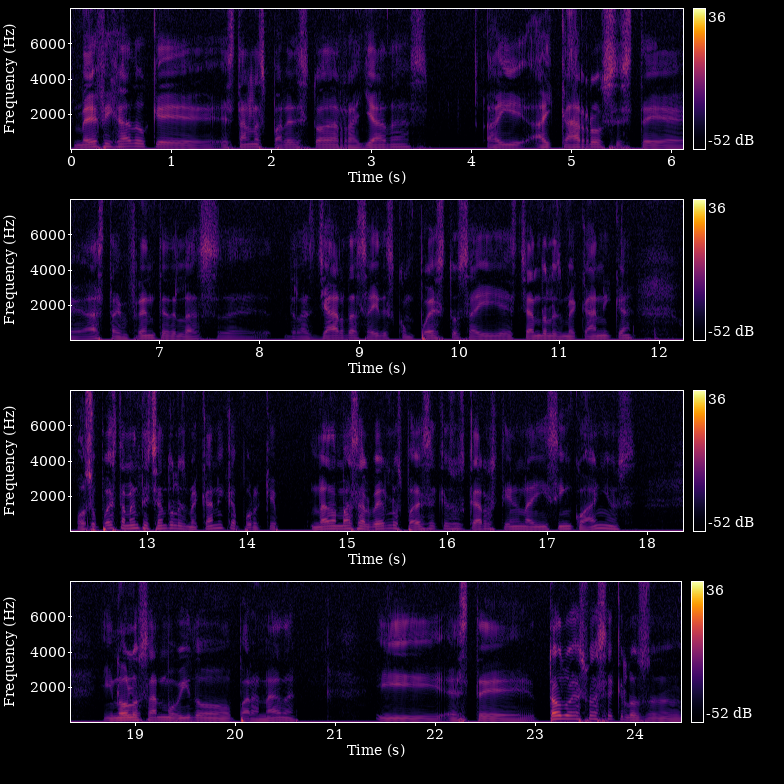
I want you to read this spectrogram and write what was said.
me he fijado que están las paredes todas rayadas, hay, hay carros este, hasta enfrente de las, eh, de las yardas ahí descompuestos, ahí echándoles mecánica o supuestamente echándoles mecánica porque nada más al verlos parece que esos carros tienen ahí cinco años y no los han movido para nada. Y este todo eso hace que los eh,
